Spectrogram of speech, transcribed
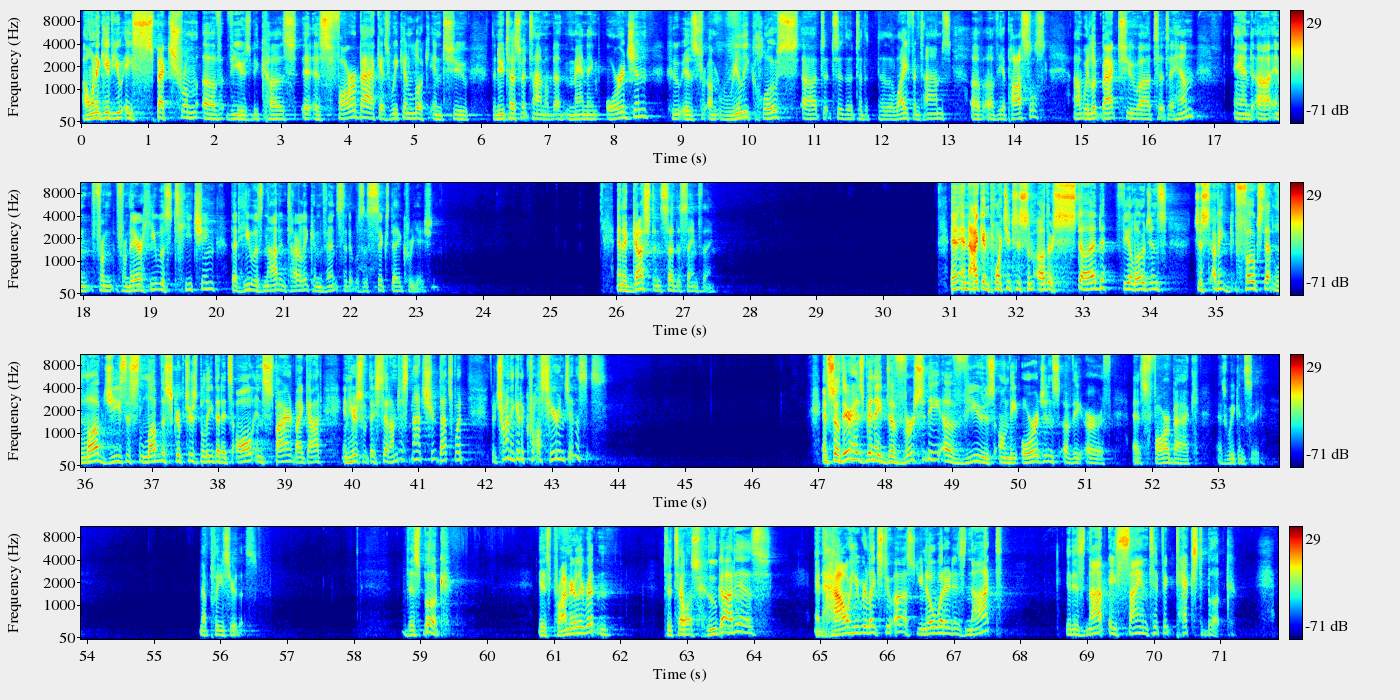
I want to give you a spectrum of views because as far back as we can look into the New Testament time, a man named Origen, who is um, really close uh, to, to, the, to, the, to, the, life and times of, of the apostles. Uh, we look back to, uh, to, to him. And, uh, and from, from there, he was teaching that he was not entirely convinced that it was a six day creation. And Augustine said the same thing. And, and I can point you to some other stud theologians, just, I mean, folks that love Jesus, love the scriptures, believe that it's all inspired by God. And here's what they said I'm just not sure that's what they're trying to get across here in Genesis. And so there has been a diversity of views on the origins of the earth as far back as we can see. Now, please hear this. This book is primarily written to tell us who God is and how he relates to us. You know what it is not? It is not a scientific textbook.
